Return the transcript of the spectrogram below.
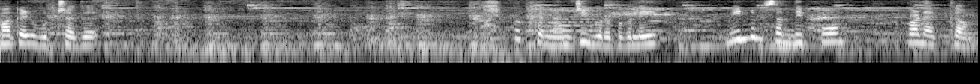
மகிழ்வுற்றது. வாய்ப்புக்கு நன்றி உறவுகளே. மீண்டும் சந்திப்போம். வணக்கம்.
